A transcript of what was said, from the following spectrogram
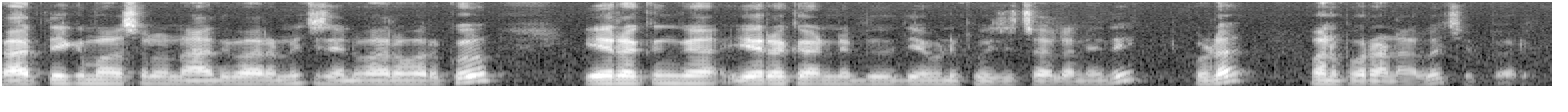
కార్తీక మాసంలో ఆదివారం నుంచి శనివారం వరకు ఏ రకంగా ఏ రకాన్ని దేవుడిని పూజించాలనేది కూడా మన పురాణాల్లో చెప్పారు.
